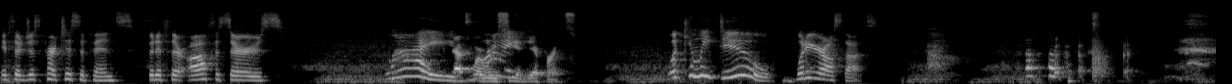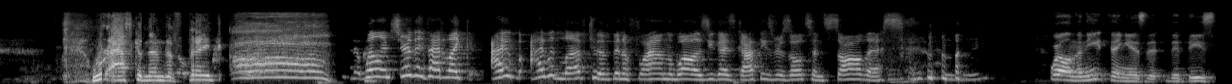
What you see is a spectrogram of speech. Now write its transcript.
if they're just participants, but if they're officers, why? That's where we see a difference. What can we do? What are your all's thoughts? We're asking them to think. Ah, Well, I'm sure they've had like I I would love to have been a fly on the wall as you guys got these results and saw this. Well, and the neat thing is that, that these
